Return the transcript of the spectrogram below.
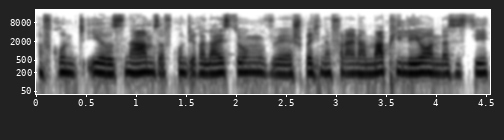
aufgrund ihres Namens, aufgrund ihrer Leistung. Wir sprechen da von einer Mapi Leon. Das ist die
